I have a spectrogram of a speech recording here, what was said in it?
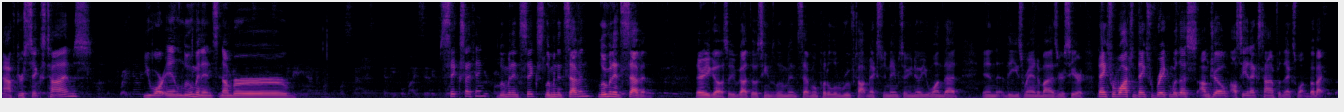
After six times, you are in Luminance number six, I think. Luminance six, Luminance seven, Luminance seven. There you go. So you've got those teams, Luminance seven. We'll put a little rooftop next to your name so you know you won that in these randomizers here. Thanks for watching. Thanks for breaking with us. I'm Joe. I'll see you next time for the next one. Bye bye.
